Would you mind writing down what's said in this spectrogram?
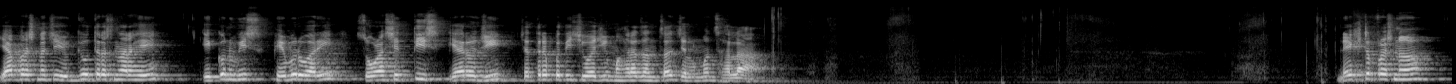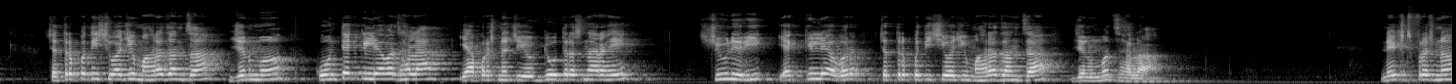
या प्रश्नाचे योग्य उत्तर असणार आहे. एकोणवीस फेब्रुवारी सोळाशे तीस या रोजी छत्रपती शिवाजी महाराजांचा जन्म झाला. नेक्स्ट प्रश्न. छत्रपती शिवाजी महाराजांचा जन्म कोणत्या किल्ल्यावर झाला? या प्रश्नाचे योग्य उत्तर असणार आहे. शिवनेरी या किल्ल्यावर छत्रपती शिवाजी महाराजांचा जन्म झाला. नेक्स्ट प्रश्न.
